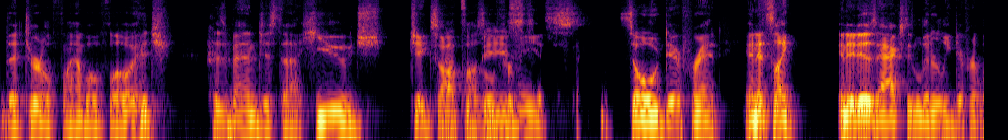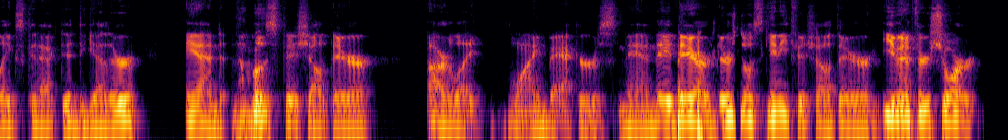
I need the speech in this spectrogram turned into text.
the turtle flambeau flowage has been just a huge jigsaw That's puzzle for me. It's so different. And it's like, and it is actually literally different lakes connected together. And the most fish out there are like linebackers, man. They they're there's no skinny fish out there. Even if they're short,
